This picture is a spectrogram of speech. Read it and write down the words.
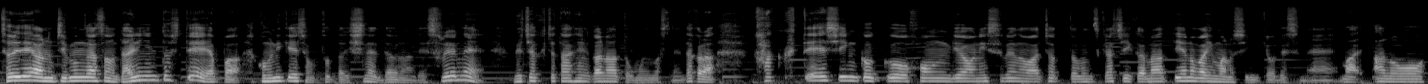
それであの自分がその代理人としてやっぱコミュニケーションを取ったりしないとダメなんで、それね、めちゃくちゃ大変かなと思いますね。だから確定申告を本業にするのはちょっと難しいかなっていうのが今の心境ですね。まあ、あの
